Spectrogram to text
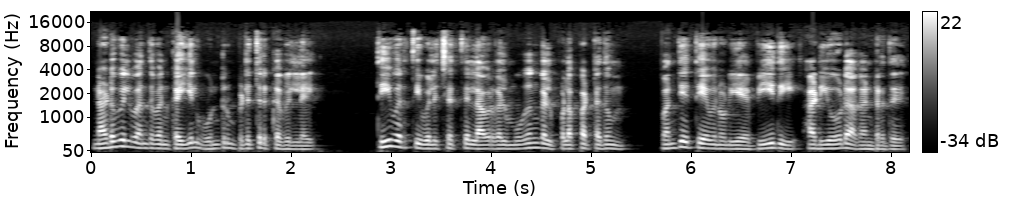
நடுவில் வந்தவன் கையில் ஒன்றும் பிடித்திருக்கவில்லை. தீவர்த்தி வெளிச்சத்தில் அவர்கள் முகங்கள் புலப்பட்டதும் வந்தியத்தேவனுடைய பீதி அடியோடு அகன்றது.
